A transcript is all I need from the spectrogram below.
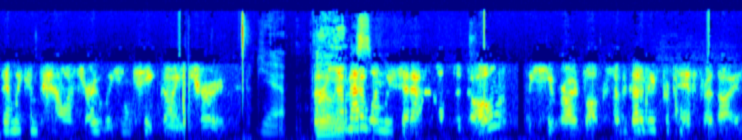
then we can power through. We can keep going through. Yeah. But Brilliant. no matter when we set ourselves a goal, we hit roadblocks. So we've got to be prepared for those.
